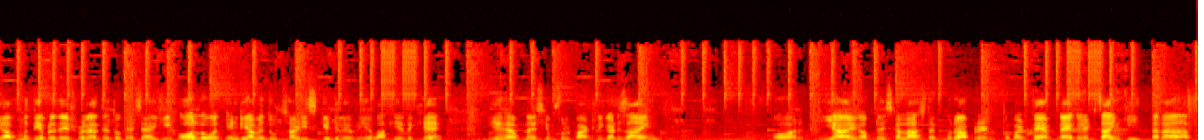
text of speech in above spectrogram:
या आप मध्य प्रदेश में रहते हैं तो कैसे आएगी? ऑल ओवर इंडिया में दूध साड़ीज की डिलीवरी है। बाकी ये देखिए, ये है अपना इसके फुल पाटली का डिज़ाइन और ये आएगा अपना इसका लास्ट तक पूरा प्रिंट तो बढ़ते हैं अपने अगले डिज़ाइन की तरफ़।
